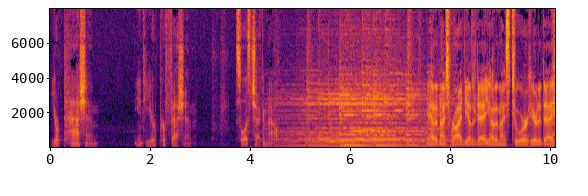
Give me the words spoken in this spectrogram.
your passion into your profession. So let's check him out. We had a nice ride the other day. You had a nice tour here today.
